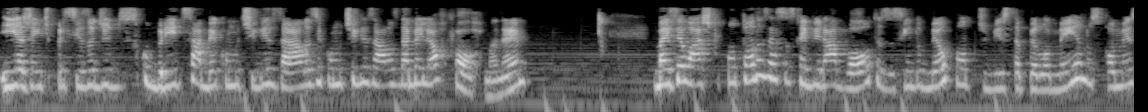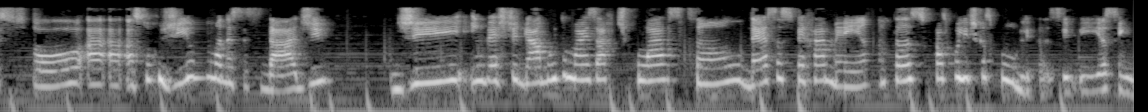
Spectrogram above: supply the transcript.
e a gente precisa de descobrir, de saber como utilizá-las e como utilizá-las da melhor forma, né? Mas eu acho que com todas essas reviravoltas, assim, do meu ponto de vista, pelo menos, começou a, a surgir uma necessidade de investigar muito mais a articulação dessas ferramentas com as políticas públicas. E, e, assim,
